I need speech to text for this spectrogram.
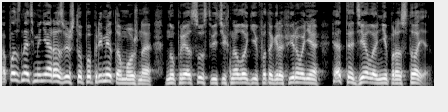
Опознать меня разве что по приметам можно, но при отсутствии технологии фотографирования это дело непростое.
